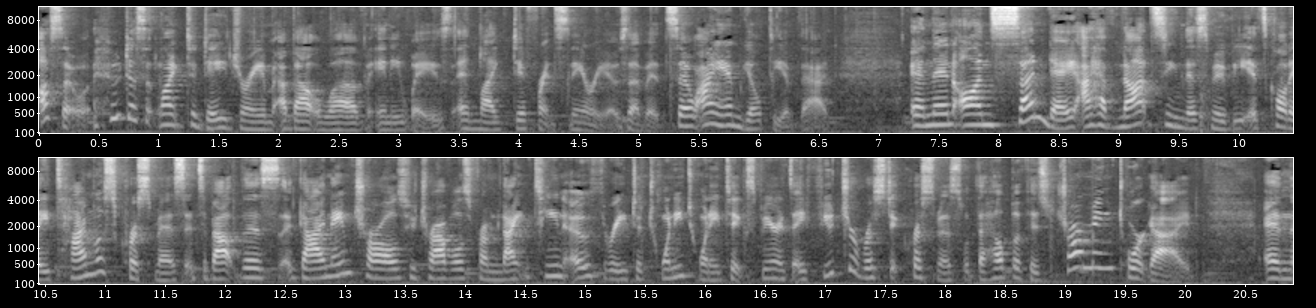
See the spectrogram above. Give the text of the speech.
also, who doesn't like to daydream about love, anyways, and like different scenarios of it? So I am guilty of that. And then on Sunday, I have not seen this movie. It's called A Timeless Christmas. It's about this guy named Charles who travels from 1903 to 2020 to experience a futuristic Christmas with the help of his charming tour guide. And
